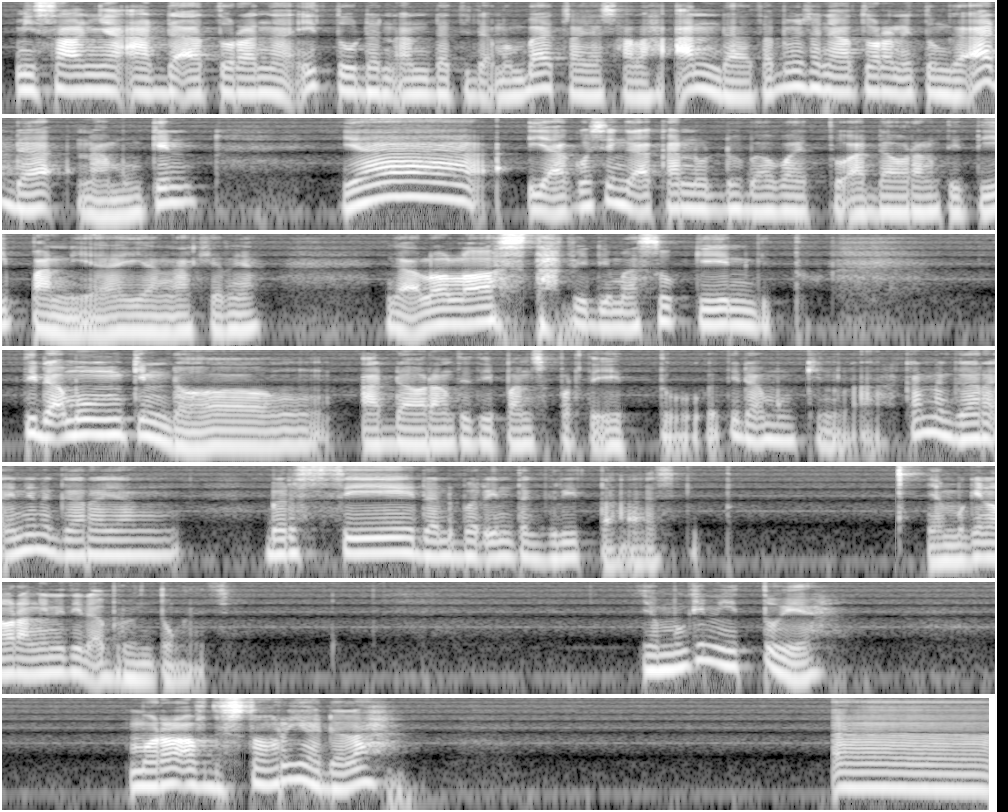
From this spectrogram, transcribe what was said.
Misalnya ada aturannya itu dan anda tidak membaca ya salah anda. Tapi misalnya aturan itu nggak ada nah mungkin ya ya aku sih nggak akan nuduh bahwa itu ada orang titipan ya yang akhirnya nggak lolos tapi dimasukin gitu. Tidak mungkin dong ada orang titipan seperti itu. Tidak mungkin lah. Kan negara ini negara yang bersih dan berintegritas gitu. Ya mungkin orang ini tidak beruntung aja. Ya mungkin itu ya. Moral of the story adalah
